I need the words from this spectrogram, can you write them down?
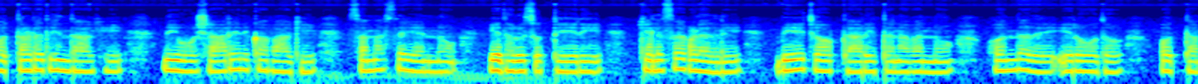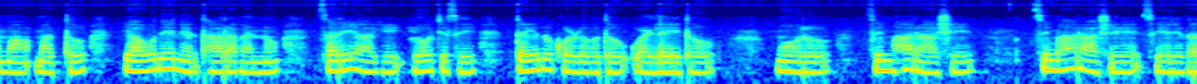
ಒತ್ತಡದಿಂದಾಗಿ ನೀವು ಶಾರೀರಿಕವಾಗಿ ಸಮಸ್ಯೆಯನ್ನು ಎದುರಿಸುತ್ತೀರಿ. ಕೆಲಸಗಳಲ್ಲಿ ಬೇಜವಾಬ್ದಾರಿತನವನ್ನು ಹೊಂದದೇ ಇರುವುದು ಉತ್ತಮ ಮತ್ತು ಯಾವುದೇ ನಿರ್ಧಾರವನ್ನು ಸರಿಯಾಗಿ ಯೋಚಿಸಿ ತೆಗೆದುಕೊಳ್ಳುವುದು ಒಳ್ಳೆಯದು. ಮೂರು, ಸಿಂಹರಾಶಿ. ಸಿಂಹರಾಶಿಗೆ ಸೇರಿದ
